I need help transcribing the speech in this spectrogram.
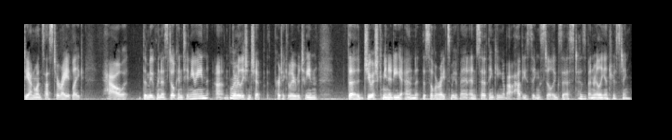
dan wants us to write like how the movement is still continuing um, the relationship particularly between the jewish community and the civil rights movement. And so thinking about how these things still exist has been really interesting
